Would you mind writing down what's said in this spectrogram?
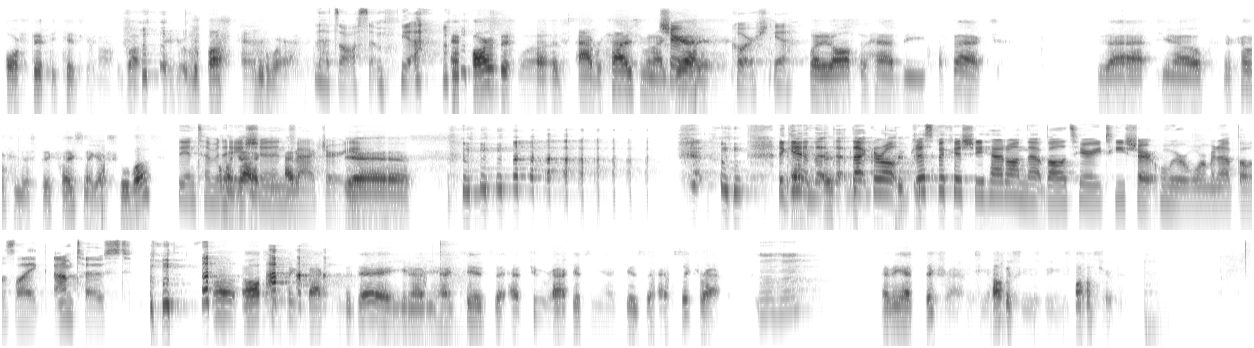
or 50 kids getting off the bus. They drove the bus everywhere. That's awesome. Yeah. and part of it was advertisement. I Sure. get it, Of course. Yeah. but it also had the effect that you know they're coming from this big place and they got a school bus. The my God, I- intimidation factor. Yeah. Yes. Again, Yeah, that, that, that girl, just because she had on that Bollettieri t-shirt when we were warming up, I was like, I'm toast. Well, I also think back in the day, you know, you had kids that had two rackets and you had kids that had six rackets. mm-hmm. And if he had six rackets, he obviously was being sponsored.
